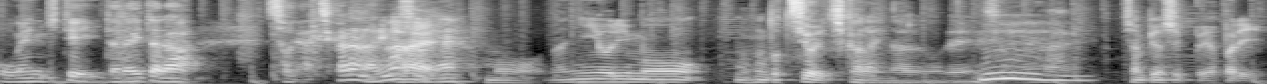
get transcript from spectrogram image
応援に来ていただいたら、それは力になりますよね。はい、もう何よりも、もう本当強い力になるので、うん、はい、チャンピオンシップ、やっぱり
